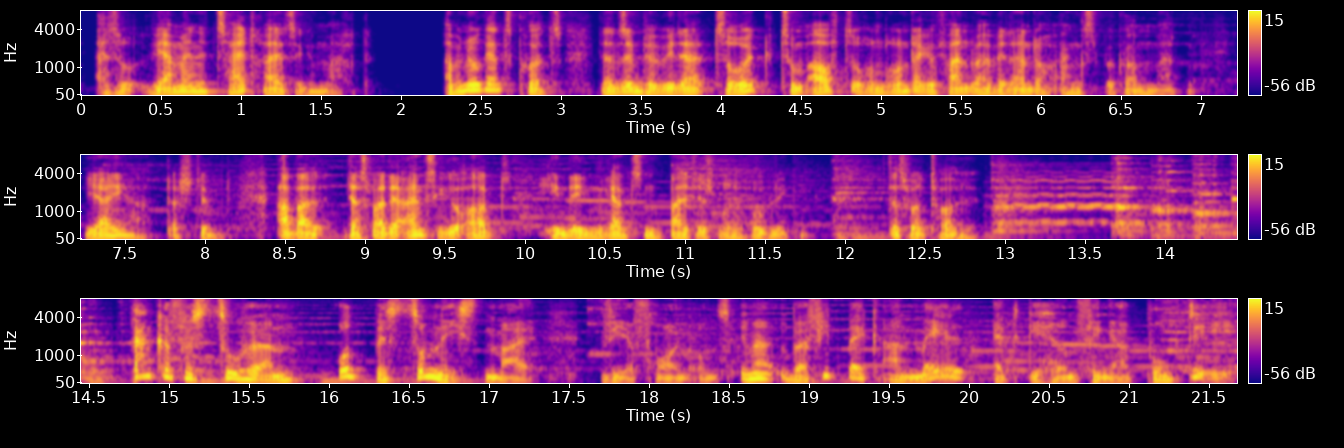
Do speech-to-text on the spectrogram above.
also wir haben eine Zeitreise gemacht. Aber nur ganz kurz. Dann sind wir wieder zurück zum Aufzug und runtergefahren, weil wir dann doch Angst bekommen hatten. Ja, ja, das stimmt. Aber das war der einzige Ort in den ganzen baltischen Republiken. Das war toll. Danke fürs Zuhören und bis zum nächsten Mal. Wir freuen uns immer über Feedback an mail.gehirnfinger.de.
